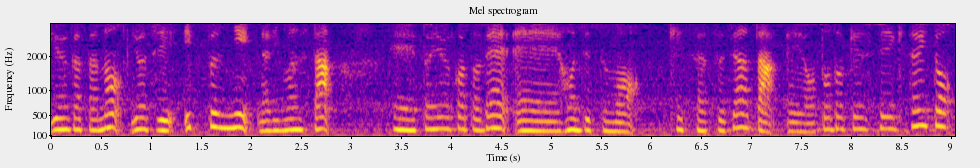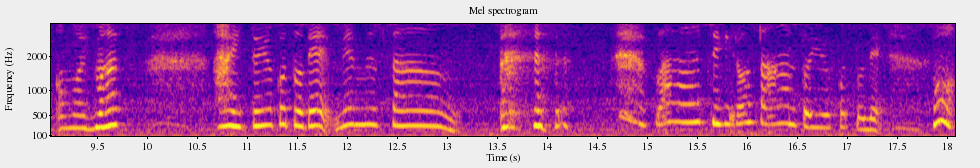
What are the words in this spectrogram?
夕方の4時1分になりました、えー、ということで、えー、本日も喫茶スジャータ、えー、お届けしていきたいと思います。はいということでメムさん。わー千尋さん。ということでお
